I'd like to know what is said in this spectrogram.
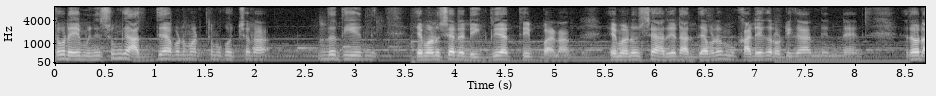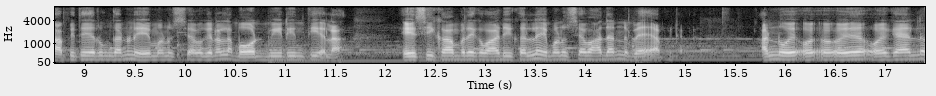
තොට ඒ මිනිස්සුන්ගේ අධ්‍යාපන මට්ටම කොච්චර ද තියෙන්නේ? ඒ මනුෂයට ඩිග්‍රියත් තිබ බනක් ඒ මනුස්්‍ය හරියට අධ්‍යාපන කඩයක රොටිකාන්නන්නේ එතවට අපි තේරුම් ගන්න ඒ මනුස්්‍යාව ගෙනල්ලා බෝඩ් මීටින් තියලා ඒසි කාම්පරයක වාඩි කරලා ඒ මනුස්්‍යව හදන්න බෑ අපිට. අන්න ඔය ඔය ඔය කෑල්ල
